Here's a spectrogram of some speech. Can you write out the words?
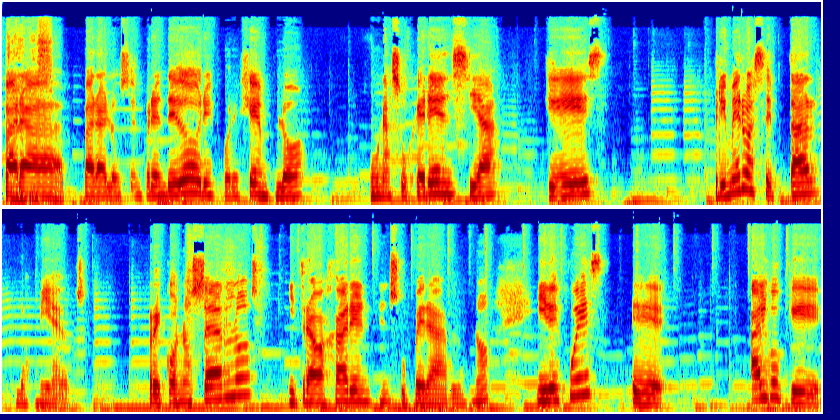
Para, para los emprendedores, por ejemplo, una sugerencia que es primero aceptar los miedos, reconocerlos y trabajar en, superarlos, ¿no? Y después, eh, algo que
